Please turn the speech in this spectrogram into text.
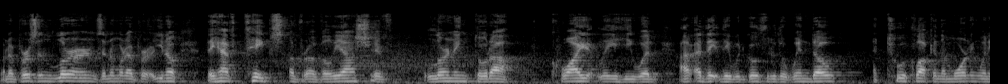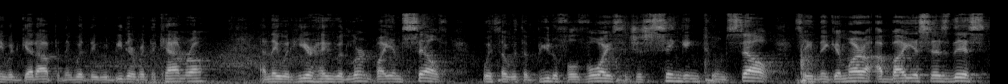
When a person learns, and a, you know, they have tapes of Rav Elyashiv learning Torah quietly. He would, uh, they, they would go through the window at two o'clock in the morning when he would get up, and they would they would be there with the camera, and they would hear how he would learn by himself with a, with a beautiful voice and just singing to himself, saying the Gemara, Abaye says this,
